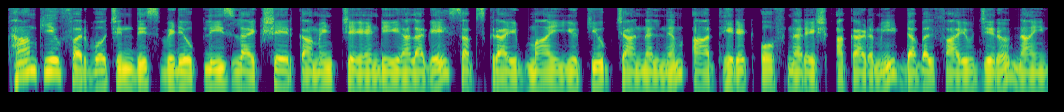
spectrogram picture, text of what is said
Thank you for watching this video. Please like share comment చేయండి. అలాగే subscribe my YouTube channel name are the rate of Naresh academy double five zero nine.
